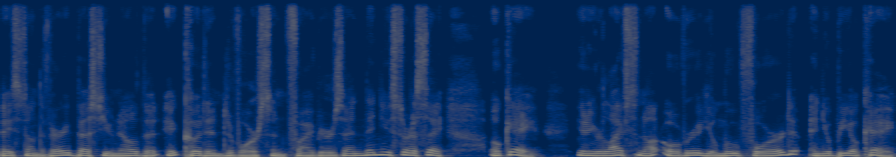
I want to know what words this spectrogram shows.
based on the very best you know, that it could end divorce in five years. And then you sort of say, okay, you know, your life's not over. You'll move forward and you'll be okay.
